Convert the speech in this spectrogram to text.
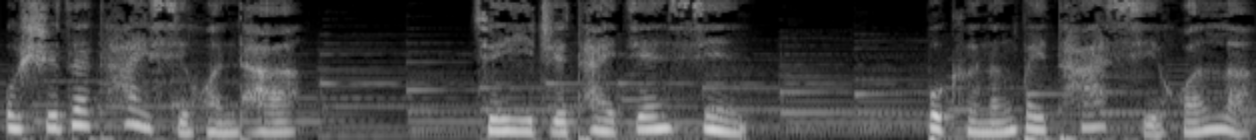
我实在太喜欢他，却一直太坚信不可能被他喜欢了。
